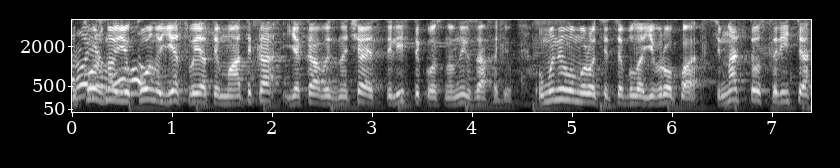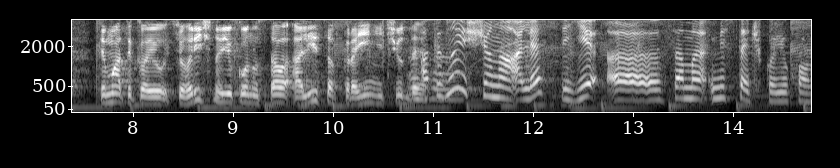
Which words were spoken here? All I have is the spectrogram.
У кожного юкону є своя тематика, яка визначає стилістику основних заходів. У минулому році це була Європа 17 століття. Тематикою цьогорічного юкону стала Аліса в країні чудес. А ти знаєш, що на Алясці є е, саме містечко Юкон?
